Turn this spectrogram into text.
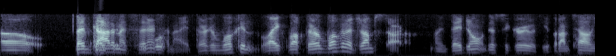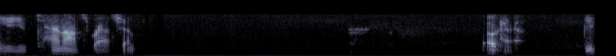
well. They've got Like, him at center tonight. They're looking like look, they're looking to jumpstart him. Like they don't disagree with you, but I'm telling you, you cannot scratch him. Okay. You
